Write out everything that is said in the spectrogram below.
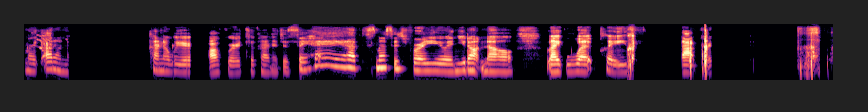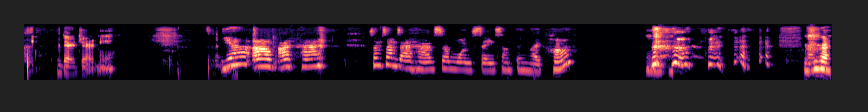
like I don't know, kind of weird, awkward to kind of just say, "Hey, I have this message for you," and you don't know like what place that person their journey. Yeah, um, I had sometimes I have someone say something like, "Huh." Mm-hmm. like, right.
